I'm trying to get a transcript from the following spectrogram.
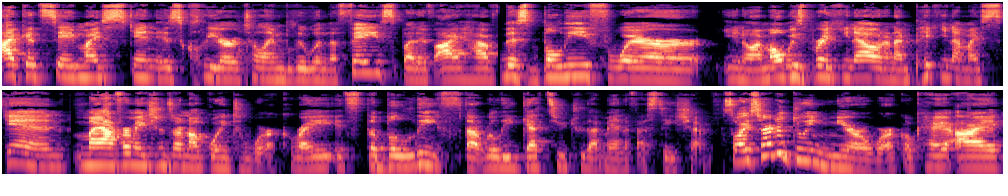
I could say my skin is clear till I'm blue in the face, but if I have this belief where, you know, I'm always breaking out and I'm picking at my skin, my affirmations are not going to work, right? It's the belief that really gets you to that manifestation. So I started doing mirror work, okay? I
